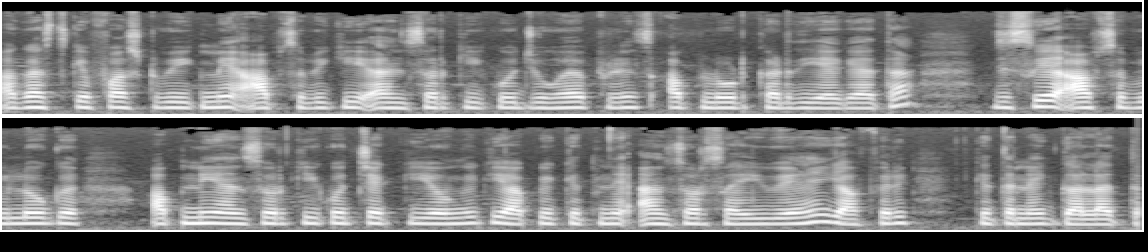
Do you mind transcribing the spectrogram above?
अगस्त के फ़र्स्ट वीक में आप सभी की आंसर की को जो है फ्रेंड्स अपलोड कर दिया गया था, जिससे आप सभी लोग अपनी आंसर की को चेक किए होंगे कि आपके कितने आंसर सही हुए हैं या फिर कितने गलत।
